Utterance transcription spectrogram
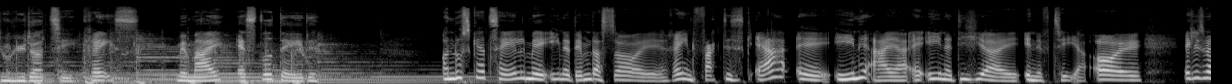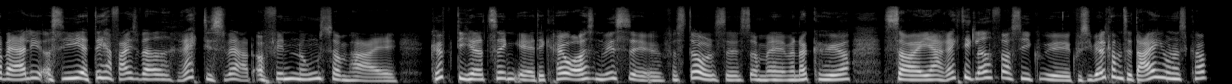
Du lytter til Græs med mig, Astrid Date. Og nu skal jeg tale med en af dem, der så øh, rent faktisk er øh, eneejer af en af de her øh, NFT'er. Og øh, jeg kan lige så være ærlig og sige, at det har faktisk været rigtig svært at finde nogen, som har øh, købt de her ting. Øh, det kræver også en vis øh, forståelse, som øh, man nok kan høre. Så jeg er rigtig glad for at sige, øh, kunne sige velkommen til dig, Jonas Kopp.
